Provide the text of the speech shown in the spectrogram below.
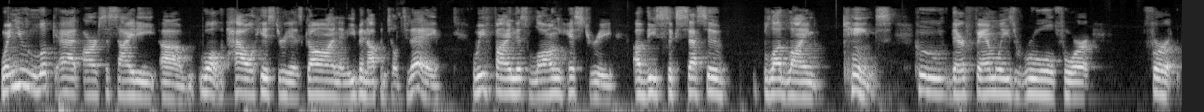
When you look at our society, um, well, how history has gone, and even up until today, we find this long history of these successive bloodline kings who their families rule for for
